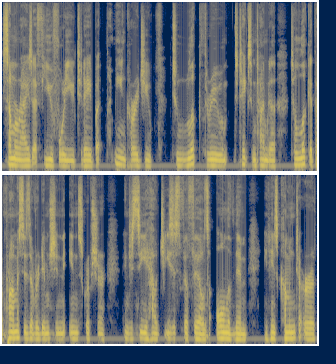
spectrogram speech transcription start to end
summarize a few for you today, but let me encourage you to look through, to take some time to, to look at the promises of redemption in Scripture and to see how Jesus fulfills all of them in his coming to earth,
